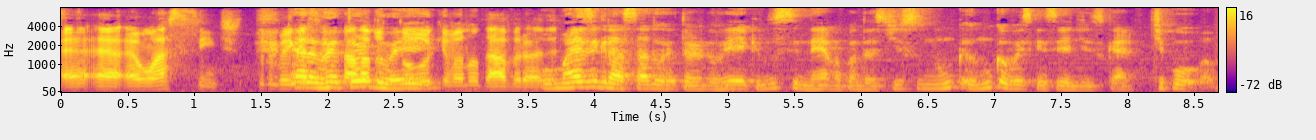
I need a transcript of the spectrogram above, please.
É, é, é um assinte. Tudo bem Cara, que o você tá Retorno do do Rei- Tolkien, mas não dá, brother. O mais engraçado do Retorno do Rei é que no cinema, quando eu assisti isso, nunca, eu nunca vou esquecer disso, cara. Tipo, o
